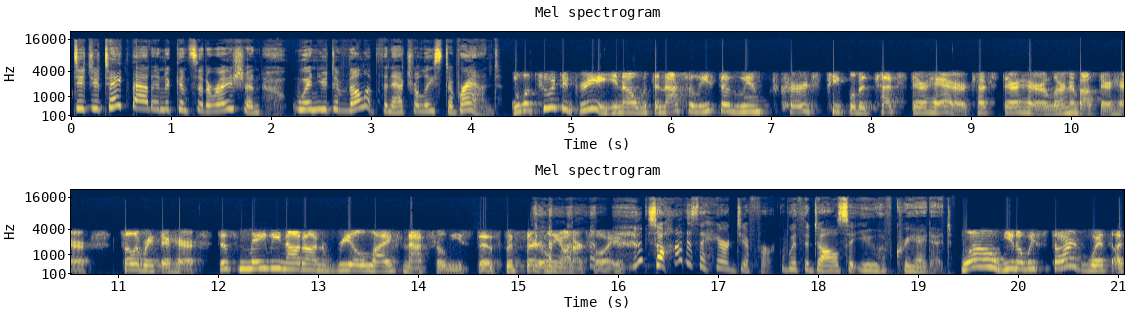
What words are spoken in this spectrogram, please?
Did you take that into consideration when you developed the Naturalista brand? Well, to a degree, you know, with the Naturalistas, we encourage people to touch their hair, touch their hair, learn about their hair celebrate their hair. Just maybe not on real life naturalistas, but certainly on our toys. So, how does the hair differ with the dolls that you have created? Well, you know, we start with a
